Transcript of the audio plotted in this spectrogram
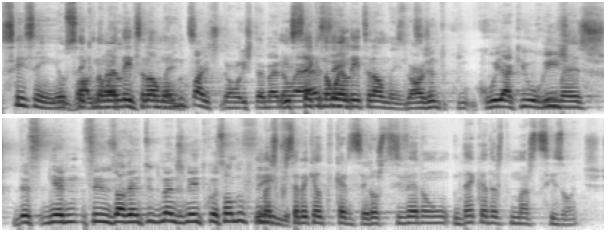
Sim, sim, eu sei vale que não, não é, é literalmente. Do pai, senão isto também não Isso é é que assim. não é literalmente. Senão a gente corria aqui o risco mas, desse dinheiro ser usado em tudo menos na educação do filho. Mas percebe aquilo que quer dizer? Eles tiveram décadas de más decisões,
